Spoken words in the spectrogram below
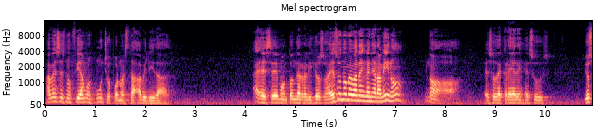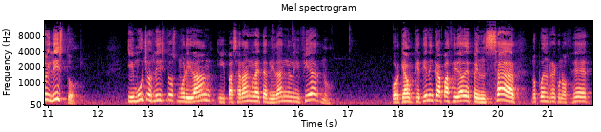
A veces nos fiamos mucho por nuestra habilidad. A ese montón de religiosos, eso no me van a engañar a mí, ¿no? No, eso de creer en Jesús. Yo soy listo. Y muchos listos morirán y pasarán la eternidad en el infierno. Porque aunque tienen capacidad de pensar, no pueden reconocer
